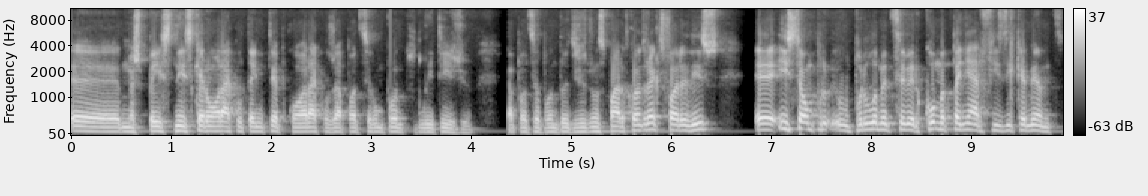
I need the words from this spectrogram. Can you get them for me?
uh, mas para isso nem sequer um oráculo tem ter, porque um oráculo já pode ser um ponto de litígio, já pode ser um ponto de litígio de um smart contract, fora disso, uh, isso é um, o problema de saber como apanhar fisicamente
